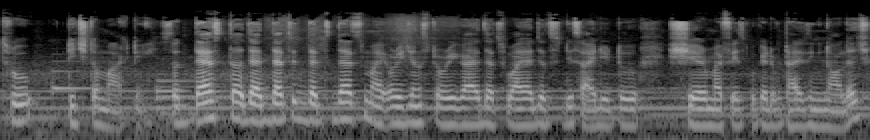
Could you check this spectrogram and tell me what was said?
through digital marketing. So that's the that that's that's that's my origin story guys. That's why i just decided to share my facebook advertising knowledge.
